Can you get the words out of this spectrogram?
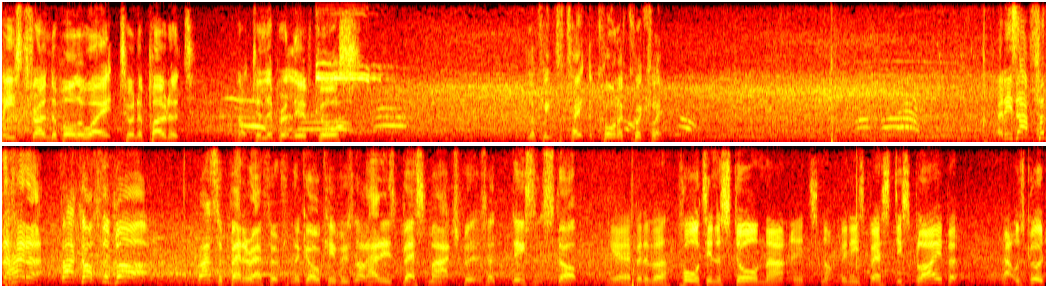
He's thrown the ball away to an opponent, not deliberately, of course. Looking to take the corner quickly. And he's up for the header, back off the bar. That's a better effort from the goalkeeper. He's not had his best match, but it was a decent stop. Yeah, a bit of a port in a storm. That it's not been his best display, but that was good.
